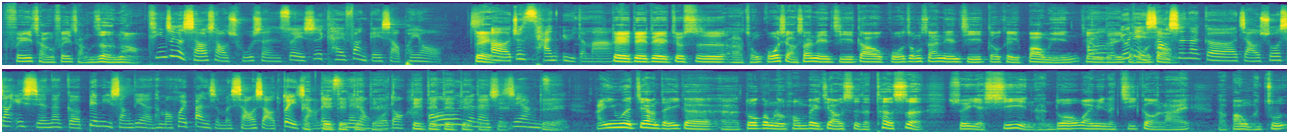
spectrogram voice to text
非常非常热闹。听这个小小厨神，所以是开放给小朋友。对，呃，就是参与的吗？对对对，就是啊，从国小三年级到国中三年级都可以报名这样的一个活动。哦，有点像是那个，假如说像一些那个便利商店，他们会办什么小小队长类似那种活动。对对对对，哦，原来是这样子。啊，因为这样的一个呃多功能烘焙教室的特色，所以也吸引很多外面的机构来呃帮我们租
